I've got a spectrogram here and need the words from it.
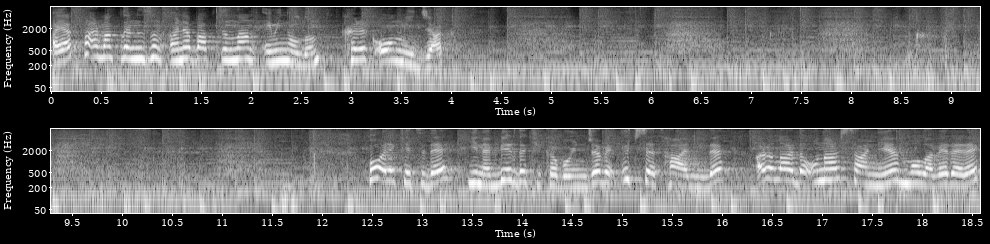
Ayak parmaklarınızın öne baktığından emin olun. Kırık olmayacak. Bu hareketi de yine 1 dakika boyunca ve 3 set halinde aralarda 10'ar saniye mola vererek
